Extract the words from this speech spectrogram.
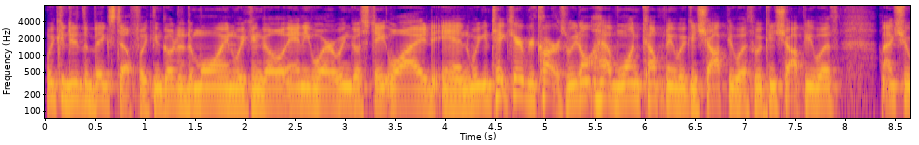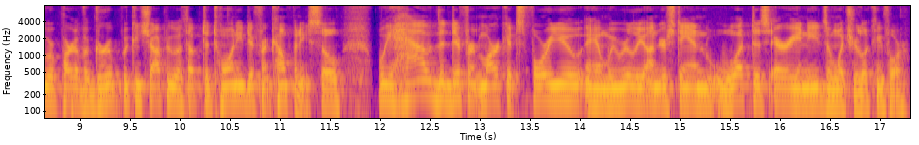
we can do the big stuff. We can go to Des Moines, we can go anywhere, we can go statewide, and we can take care of your cars. We don't have one company we can shop you with. We can shop you with, actually, we're part of a group. We can shop you with up to 20 different companies. So we have the different markets for you, and we really understand what this area needs and what you're looking for.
